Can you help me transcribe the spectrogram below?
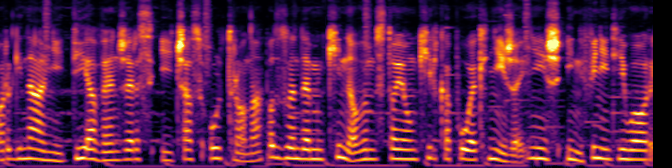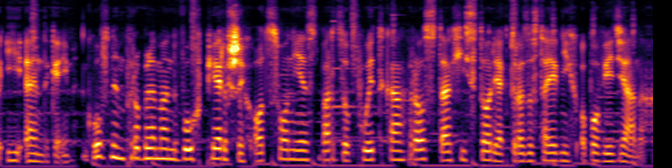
Oryginalni The Avengers i Czas Ultrona pod względem kinowym stoją kilka półek niżej niż Infinity War i Endgame. Głównym problemem dwóch pierwszych odsłon jest bardzo płytka, prosta historia, która zostaje w nich opowiedziana.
